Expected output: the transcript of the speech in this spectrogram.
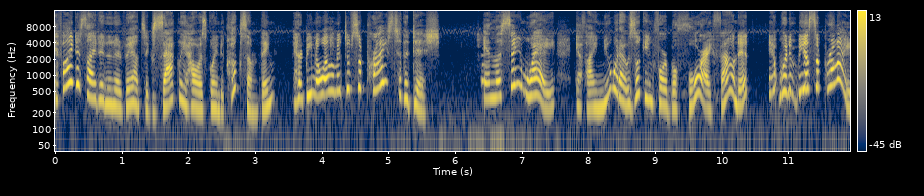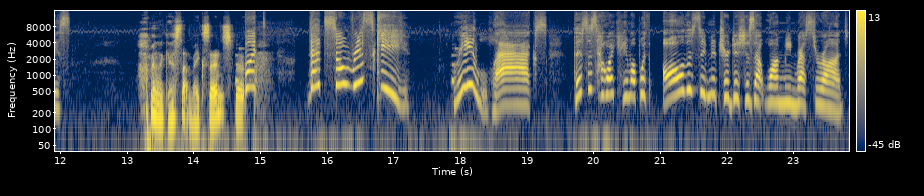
If I decided in advance exactly how I was going to cook something, there'd be no element of surprise to the dish. In the same way, if I knew what I was looking for before I found it, it wouldn't be a surprise. I mean, I guess that makes sense, but But that's so risky. Relax. This is how I came up with all the signature dishes at Wanmin Restaurant.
